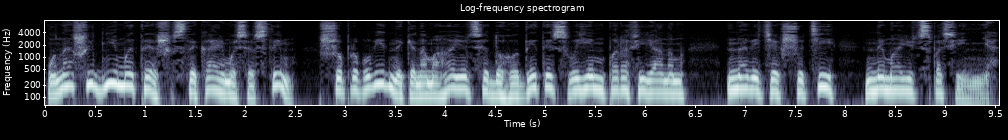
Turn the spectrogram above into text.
У наші дні ми теж стикаємося з тим, що проповідники намагаються догодити своїм парафіянам, навіть якщо ті не мають спасіння.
